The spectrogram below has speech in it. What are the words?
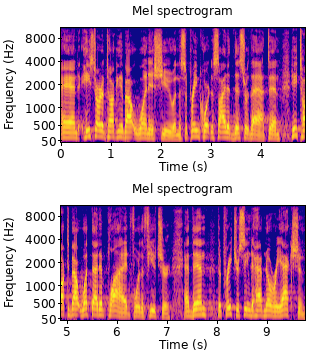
And he started talking about one issue, and the Supreme Court decided this or that. And he talked about what that implied for the future. And then the preacher seemed to have no reaction.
